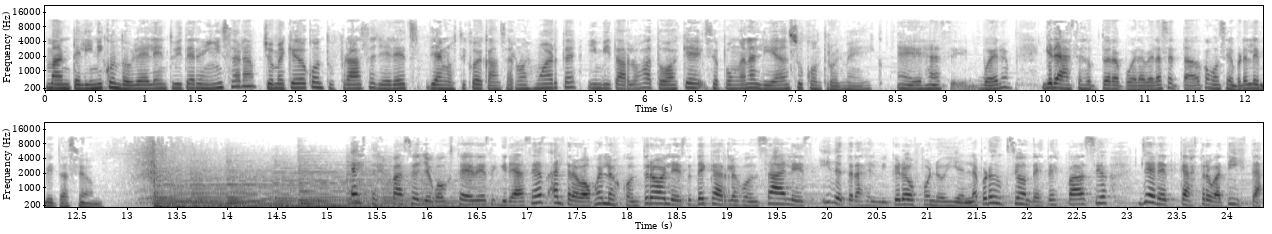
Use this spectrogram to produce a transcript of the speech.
Mantelini con doble L en Twitter e Instagram. Yo me quedo con tu frase, Jerez, diagnóstico de cáncer no es muerte. Invitarlos a todas que se pongan al día en su control médico. Es así. Bueno, gracias doctora por haber aceptado como siempre la invitación. Este espacio llegó a ustedes gracias al trabajo en los controles de Carlos González y detrás del micrófono y en la producción de este espacio, Jared Castro Batista.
